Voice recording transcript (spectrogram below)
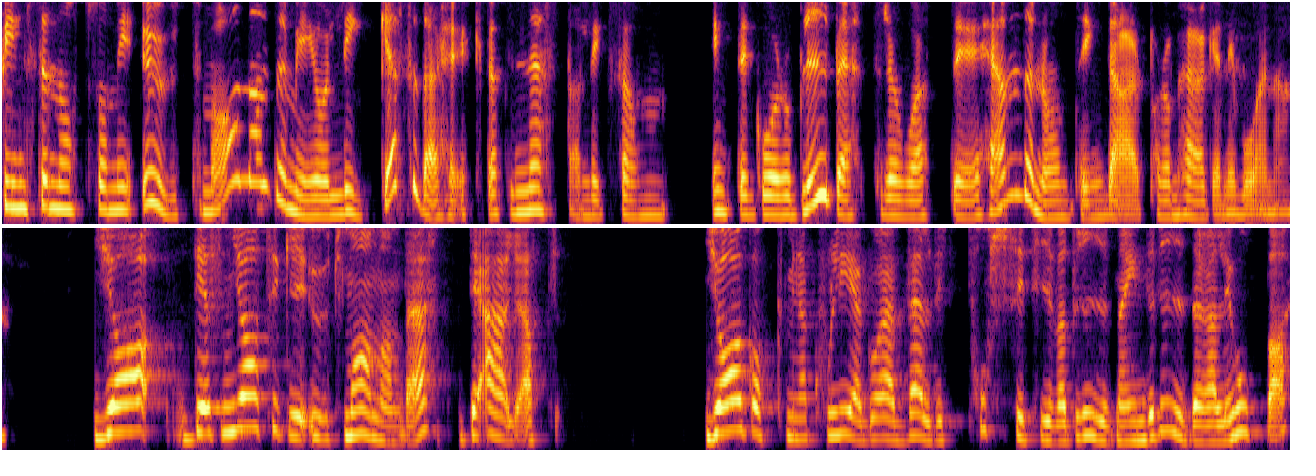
Finns det något som är utmanande med att ligga så där högt? Att det nästan liksom inte går att bli bättre och att det händer någonting där på de höga nivåerna? Ja, det som jag tycker är utmanande det är att jag och mina kollegor är väldigt positiva drivna individer allihopa.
